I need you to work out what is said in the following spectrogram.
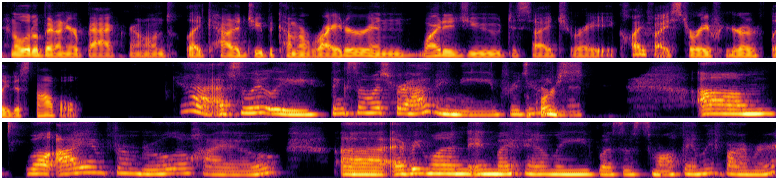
and a little bit on your background. Like, how did you become a writer, and why did you decide to write a cli-fi story for your latest novel? Yeah, absolutely. Thanks so much for having me and for doing this. Um, well, I am from rural Ohio. Uh, everyone in my family was a small family farmer.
